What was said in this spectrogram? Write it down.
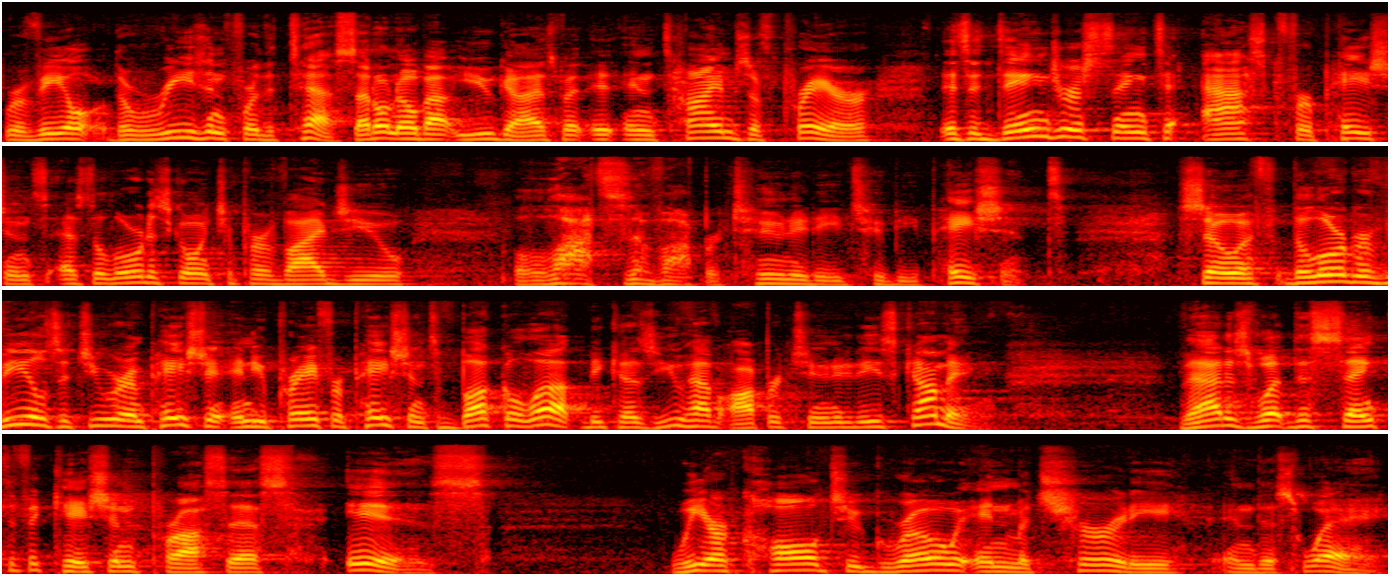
reveal the reason for the test. I don't know about you guys, but in times of prayer, it's a dangerous thing to ask for patience as the Lord is going to provide you lots of opportunity to be patient. So if the Lord reveals that you are impatient and you pray for patience, buckle up because you have opportunities coming. That is what this sanctification process is. We are called to grow in maturity in this way.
